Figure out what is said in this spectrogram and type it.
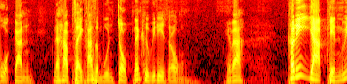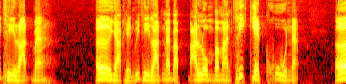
บวกกันนะครับใส่ค่าสมบูรณ์จบนั่นคือวิธีตรงเห็นป่ะคราวนี้อยากเห็นวิธีรัดไหมเอออยากเห็นวิธีรัดไหมแบบอารมณ์ประมาณขี้เกียจคูณอะเออ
